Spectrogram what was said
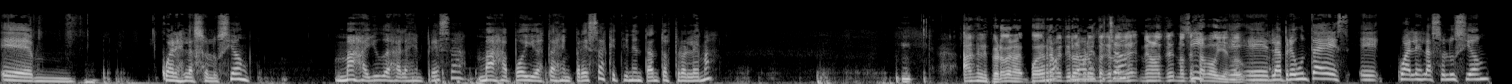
eh, ¿cuál es la solución? ¿Más ayudas a las empresas? ¿Más apoyo a estas empresas que tienen tantos problemas? Ángeles, perdona, ¿puedes repetir la pregunta que no, te, estaba oyendo? Eh, eh, la pregunta es, eh, ¿cuál es la solución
